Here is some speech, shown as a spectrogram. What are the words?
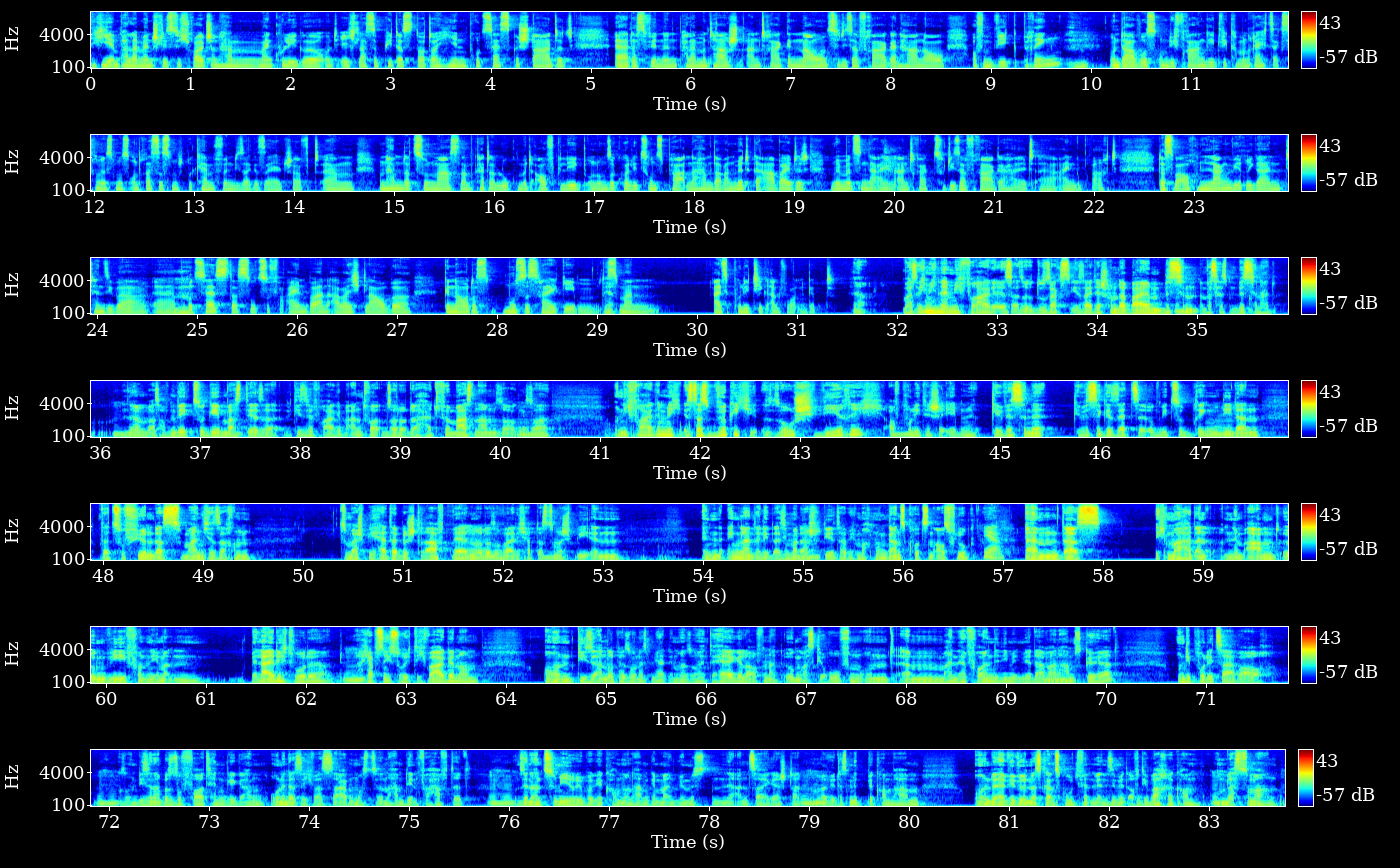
hier im Parlament Schleswig-Holstein haben mein Kollege und ich, Lasse Petersdotter, hier einen Prozess gestartet, äh, dass wir einen parlamentarischen Antrag genau zu dieser Frage in Hanau auf den Weg bringen. Und da, wo es um die Fragen geht, wie kann man Rechtsextremismus und Rassismus bekämpfen in dieser Gesellschaft. Ähm, und haben dazu einen Maßnahmenkatalog mit aufgelegt und unsere Koalitionspartner haben daran mitgearbeitet und wir haben jetzt einen geeigneten Antrag zu dieser Frage halt äh, eingebracht. Das war auch ein langwieriger, intensiver äh, Prozess, das so zu vereinbaren, aber ich glaube, genau das muss es halt geben, dass Ja. man als Politik Antworten gibt. Ja. Was ich mich nämlich frage ist, also du sagst, ihr seid ja schon dabei, ein bisschen, was heißt ein bisschen halt, ne, was auf den Weg zu geben, was dir diese Frage beantworten soll oder halt für Maßnahmen sorgen soll. Und ich frage mich, ist das wirklich so schwierig, auf politischer Ebene gewisse, ne, gewisse Gesetze irgendwie zu bringen, die dann dazu führen, dass manche Sachen zum Beispiel härter bestraft werden oder so? Weil ich habe das zum Beispiel in, in England erlebt, als ich mal da studiert habe, ich mache nur einen ganz kurzen Ausflug, Ja. ähm, dass ich mal halt an, an dem Abend irgendwie von jemandem beleidigt wurde. Ich habe es nicht so richtig wahrgenommen. Und diese andere Person ist mir halt immer so hinterhergelaufen, hat irgendwas gerufen und ähm, meine Freunde, die mit mir da waren, haben es gehört. Und die Polizei aber auch. So, und die sind aber sofort hingegangen, ohne dass ich was sagen musste und haben den verhaftet und sind dann zu mir rübergekommen und haben gemeint, wir müssten eine Anzeige erstatten, weil wir das mitbekommen haben. Und äh, wir würden das ganz gut finden, wenn sie mit auf die Wache kommen, um das zu machen.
